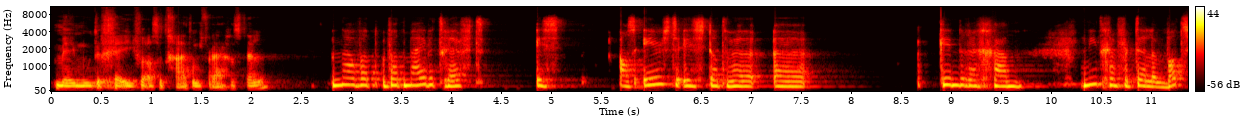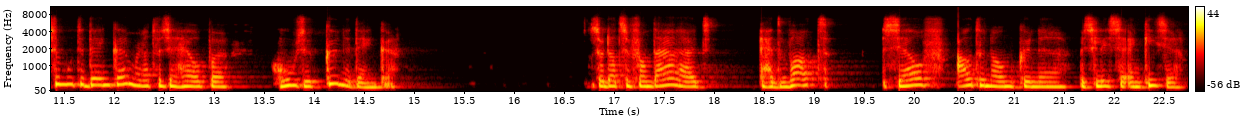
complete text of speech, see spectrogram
mee moeten geven als het gaat om vragen stellen? Nou, wat, wat mij betreft is als eerste is dat we uh, kinderen gaan niet gaan vertellen wat ze moeten denken, maar dat we ze helpen hoe ze kunnen denken. Zodat ze van daaruit het wat zelf autonoom kunnen beslissen en kiezen.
